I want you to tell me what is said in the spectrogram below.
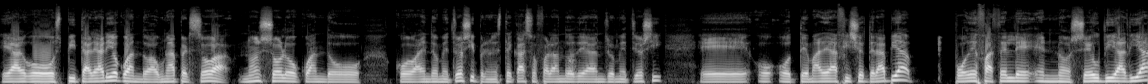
é algo hospitalario cando a unha persoa, non solo cando coa endometriosis, pero neste caso falando de endometriosis, eh, o, o tema de a fisioterapia pode facerle en no seu día a día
